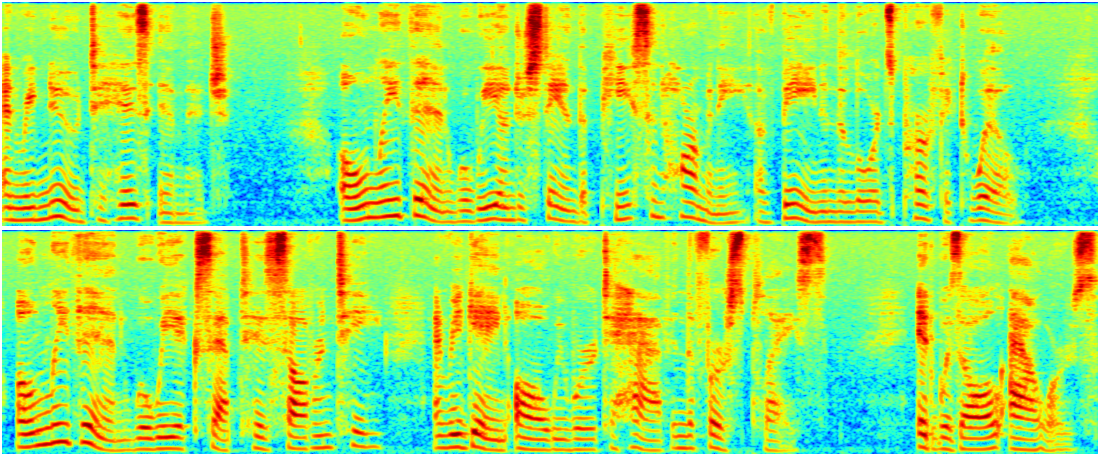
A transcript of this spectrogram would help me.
and renewed to His image. Only then will we understand the peace and harmony of being in the Lord's perfect will. Only then will we accept His sovereignty and regain all we were to have in the first place. It was all ours.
